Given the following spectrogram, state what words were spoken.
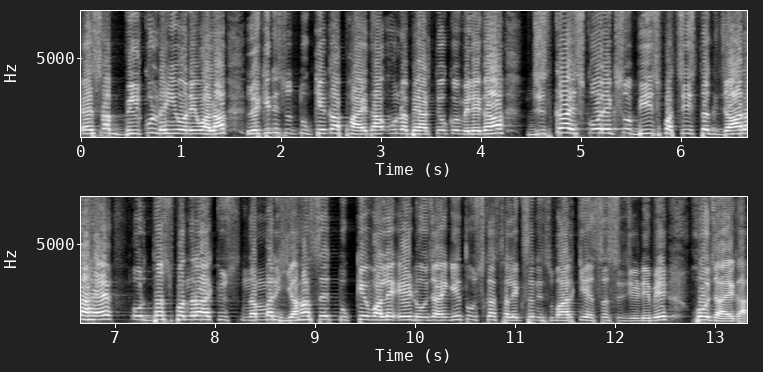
ऐसा बिल्कुल नहीं होने वाला, लेकिन इस तुक्के का फ़ायदा उन अभ्यर्थियों को मिलेगा, जिसका स्कोर 120-25 तक जा रहा है और 10-15 नंबर यहाँ से तुक्के वाले ऐड हो जाएँगे तो उसका सिलेक्शन इस बार की एसएससी में हो जाएगा।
